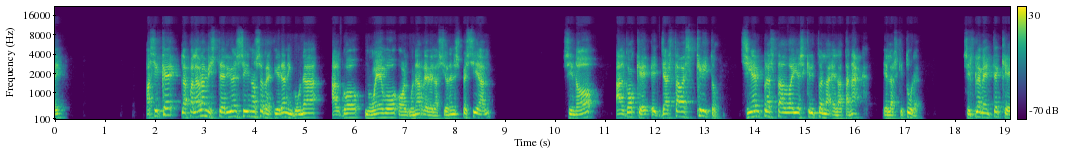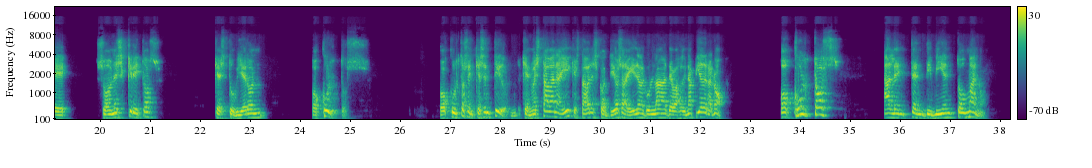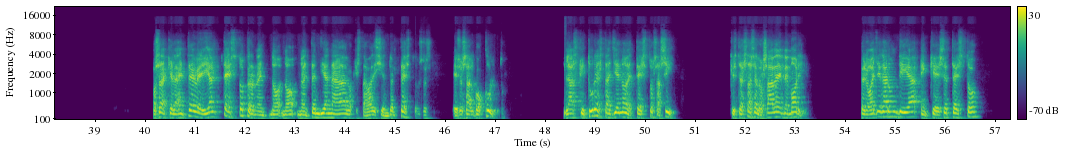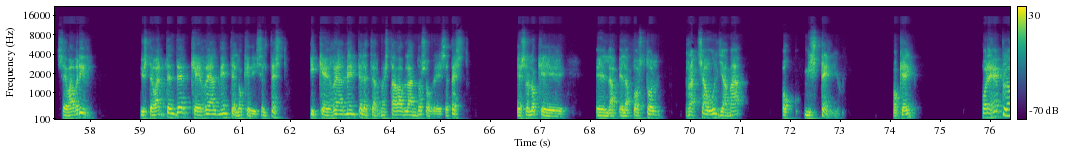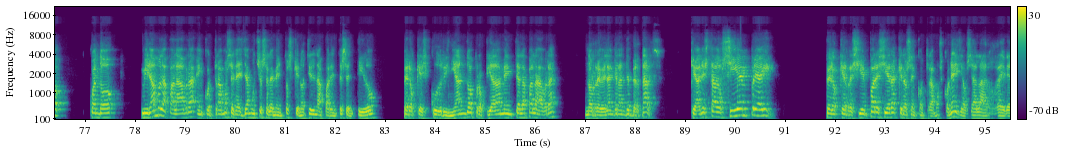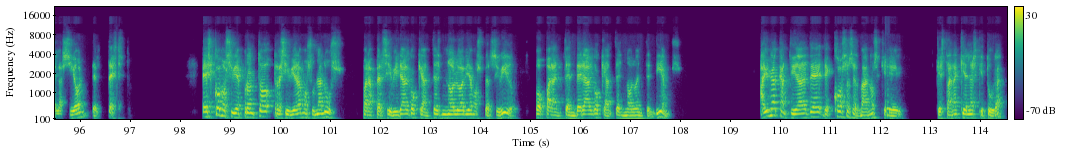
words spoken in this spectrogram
Así que la palabra misterio en sí no se refiere a ninguna algo nuevo o alguna revelación en especial, sino algo que eh, ya estaba escrito, siempre ha estado ahí escrito en la, en la Tanakh, en la escritura. Simplemente que son escritos que estuvieron ocultos. ¿Ocultos en qué sentido? Que no estaban ahí, que estaban escondidos ahí en algún lado, debajo de una piedra, no. Ocultos al entendimiento humano. O sea, que la gente veía el texto, pero no, no, no, entendía nada de lo que estaba diciendo el texto. Eso es, eso es algo oculto. La escritura está lleno de textos así, que usted hasta se lo sabe de memoria. pero va a llegar un día en que ese texto se va a abrir y usted va a entender qué realmente es lo que dice el texto y qué realmente el Eterno estaba hablando sobre ese texto. Eso es lo que el, el apóstol Rabchaul llama misterio. ¿Ok? Por ejemplo, cuando miramos la palabra, encontramos en ella muchos elementos que no tienen aparente sentido, pero que escudriñando apropiadamente la palabra, nos revelan grandes verdades, que han estado siempre ahí, pero que recién pareciera que nos encontramos con ella, o sea, la revelación del texto. Es como si de pronto recibiéramos una luz para percibir algo que antes no lo habíamos percibido o para entender algo que antes no lo entendíamos. Hay una cantidad de, cosas, hermanos, que, están aquí en la escritura.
